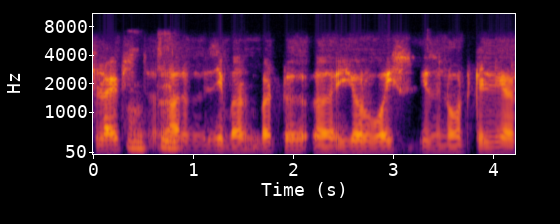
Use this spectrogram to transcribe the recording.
slides Okay. are visible, but uh, uh, your voice is not clear.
